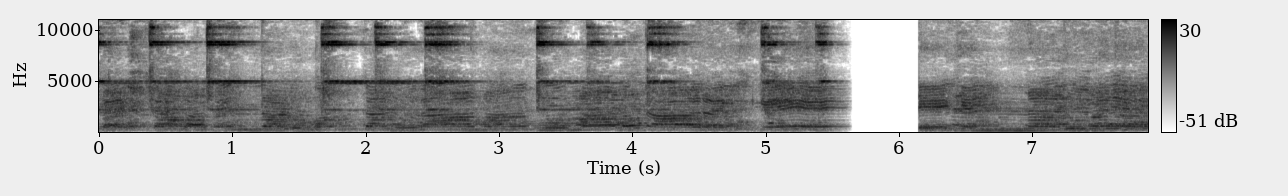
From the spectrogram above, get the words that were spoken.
ಬೆಟ್ಟವ ಬೆನ್ನಳು ಭಕ್ತನು ರಾಮ ಕುಮಾವತಾರಕ್ಕೆ ಏಕೆನ್ನ ಹೃದಯಕ್ಕೆ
